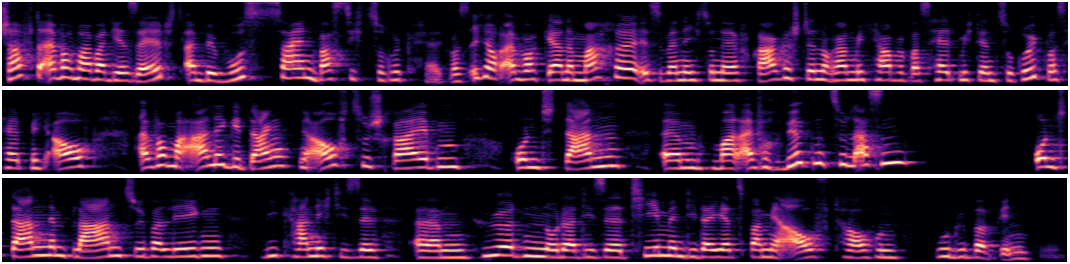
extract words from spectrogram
Schaff einfach mal bei dir selbst ein Bewusstsein, was dich zurückhält. Was ich auch einfach gerne mache, ist, wenn ich so eine Fragestellung an mich habe, was hält mich denn zurück, was hält mich auf, einfach mal alle Gedanken aufzuschreiben und dann ähm, mal einfach wirken zu lassen und dann einen Plan zu überlegen, wie kann ich diese ähm, Hürden oder diese Themen, die da jetzt bei mir auftauchen, gut überwinden.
